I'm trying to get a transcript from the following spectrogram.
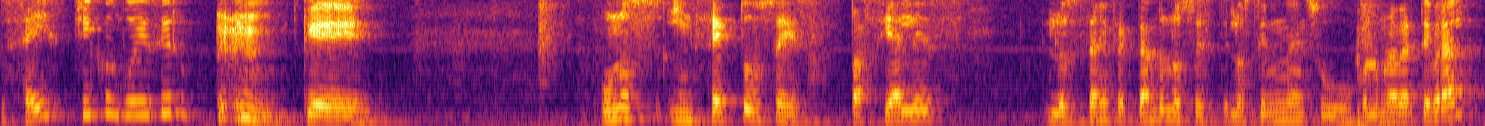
seis chicos, voy a decir, que unos insectos espaciales los están infectando, los, este, los tienen en su columna vertebral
